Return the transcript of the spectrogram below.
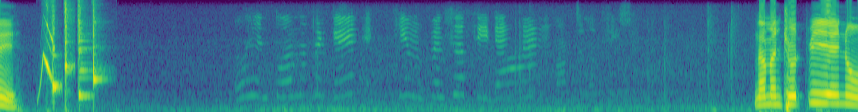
ยเออเห็นตัวมันตะกี้ที่มันเป็นเสื้อสีแดง Marked a location. นั่นมันชุดพี่ไอ้หนู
